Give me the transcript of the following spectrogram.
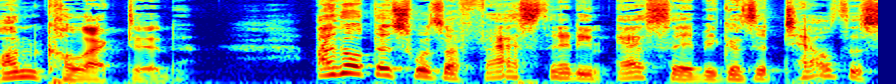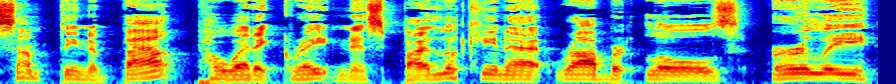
Uncollected. I thought this was a fascinating essay because it tells us something about poetic greatness by looking at Robert Lowell's early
